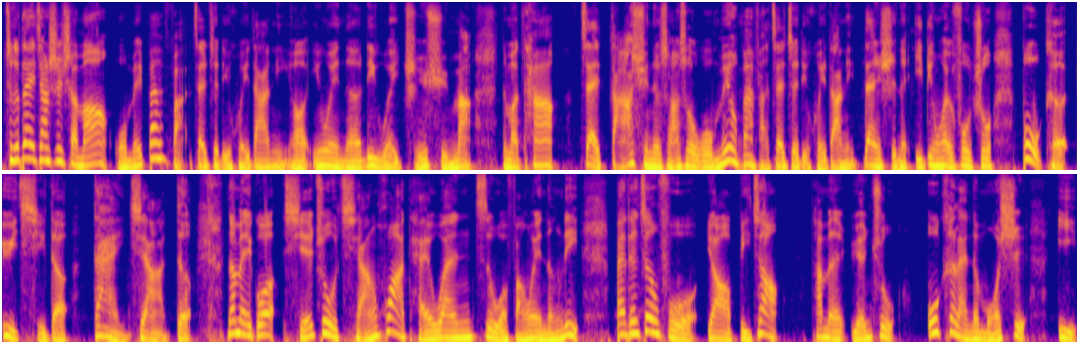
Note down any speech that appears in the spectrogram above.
这个代价是什么？我没办法在这里回答你哦，因为呢，立委质询嘛。那么他。”在答询的时候，他说：“我没有办法在这里回答你，但是呢，一定会付出不可预期的代价的。”那美国协助强化台湾自我防卫能力，拜登政府要比照他们援助乌克兰的模式，以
